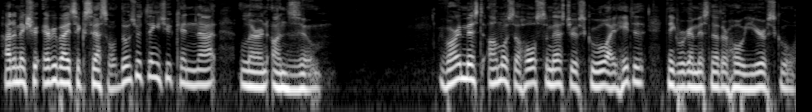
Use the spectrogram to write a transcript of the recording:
how to make sure everybody's successful. Those are things you cannot learn on Zoom. We've already missed almost a whole semester of school. I'd hate to think we're going to miss another whole year of school.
